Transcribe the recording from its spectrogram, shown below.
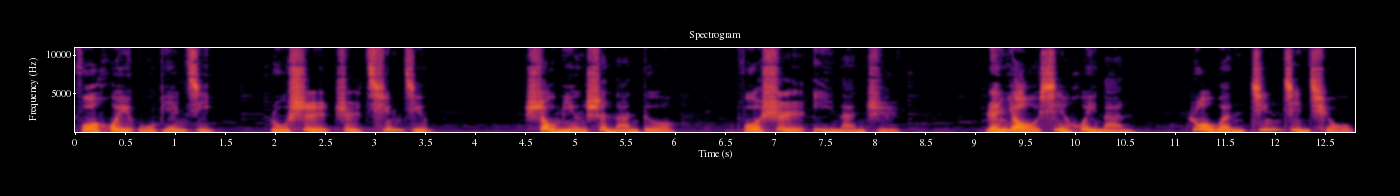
佛慧无边际，如是至清净，寿命甚难得，佛事亦难值。人有信慧难，若闻经尽求，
